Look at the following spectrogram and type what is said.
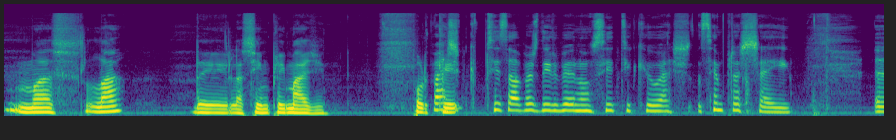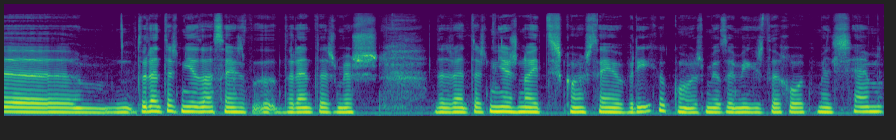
más lá de la simple imagen. Eu Porque acho que precisavas de ir ver um sítio que eu acho, sempre achei durante as minhas ações, durante as meus durante as minhas noites com os sem-abrigo, com os meus amigos da rua, como eles chamam,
